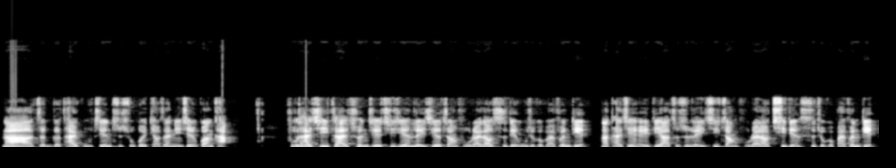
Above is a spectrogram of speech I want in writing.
那整个台股间指数会挑战年线的关卡。富台期在春节期间累计的涨幅来到四点五九个百分点，那台间 ADR 则是累计涨幅来到七点四九个百分点。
